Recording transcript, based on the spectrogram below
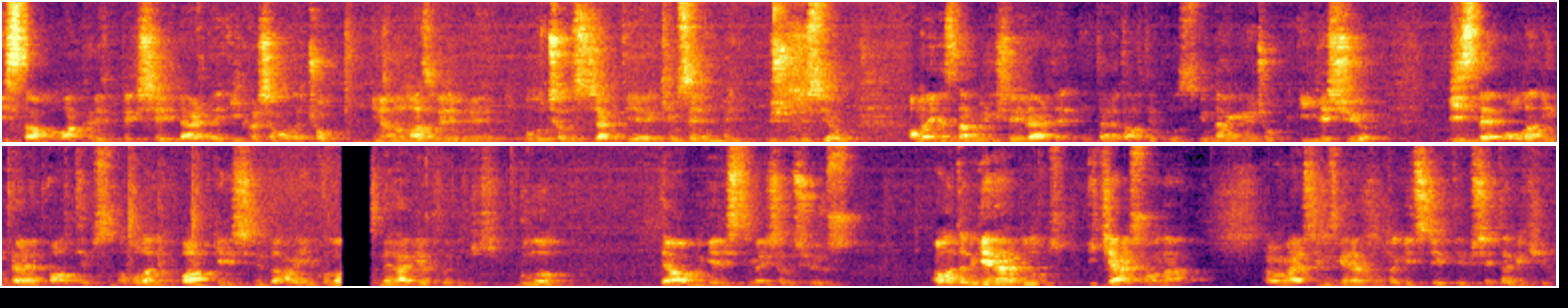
İstanbul, Ankara gibi şehirlerde ilk aşamada çok inanılmaz verimli bulut çalışacak diye kimsenin bir düşüncesi yok. Ama en azından büyük şehirlerde internet altyapımız günden güne çok iyileşiyor. Biz de olan internet altyapısında, olan band gelişini daha iyi kullanmak neler yapılabilir? Bunu devamlı geliştirmeye çalışıyoruz. Ama tabii genel bulut iki ay sonra tamam her şeyimiz genel buluta geçecek diye bir şey tabii ki yok.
